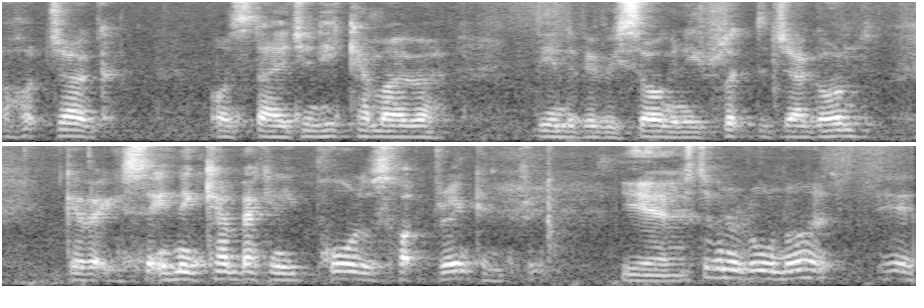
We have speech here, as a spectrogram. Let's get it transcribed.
a hot jug, on stage, and he'd come over at the end of every song, and he'd flick the jug on, go back and sing, and then come back and he'd pour this hot drink, and drink. yeah, he's doing it all night. Yeah,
